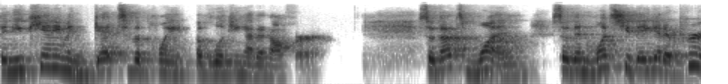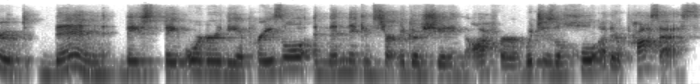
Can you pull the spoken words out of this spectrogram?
then you can't even get to the point of looking at an offer so that's one. So then once you, they get approved, then they, they order the appraisal and then they can start negotiating the offer, which is a whole other process.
